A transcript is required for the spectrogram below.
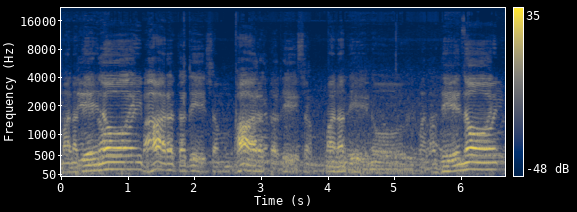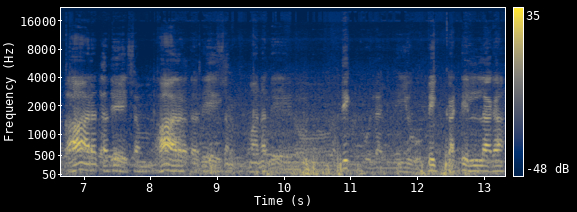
మనదేనోయ్ భారతదేశం భారతదేశం మనదేనోయ్. మనదేనోయ్ భారతదేశం భారతదేశం మనదేనోయ్. దిక్కులన్నీయు పిక్కటిల్లగా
